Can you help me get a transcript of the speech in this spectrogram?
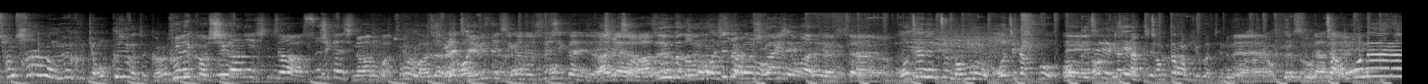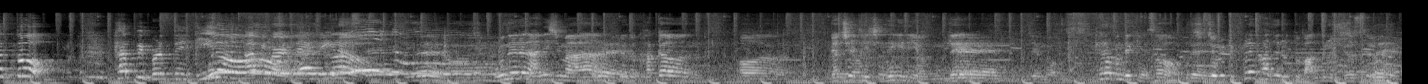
사람은 왜 그렇게 엊그제 같을까요? 그러니까 시간이 진짜 순식간에 지나가는 것 같아요. 맞아요. 원래 재밌는 시간은 순식간이잖아. 그렇죠, 맞아요. 오늘도 너무 어제 즐거운 시간이었던 것 같아요, 진짜. 어제는 좀 너무 어제 같고 엊그제 딱 적당한 비유가 되는 것 같아요. 그렇습니다. 자 오늘은 또 해피 birthday 디노. Happy birthday, 디노. 오늘은 아니지만 네. 그래도 가까운 어, 며칠 뒤에 제 생일이었는데 네. 이제 뭐 캐럿분들께서 직접 이렇게 플래카드를 또 만들어 주셨어요. 네.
